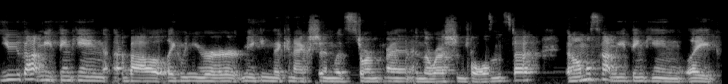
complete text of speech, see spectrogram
you got me thinking about like when you were making the connection with Stormfront and the Russian trolls and stuff. It almost got me thinking like,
